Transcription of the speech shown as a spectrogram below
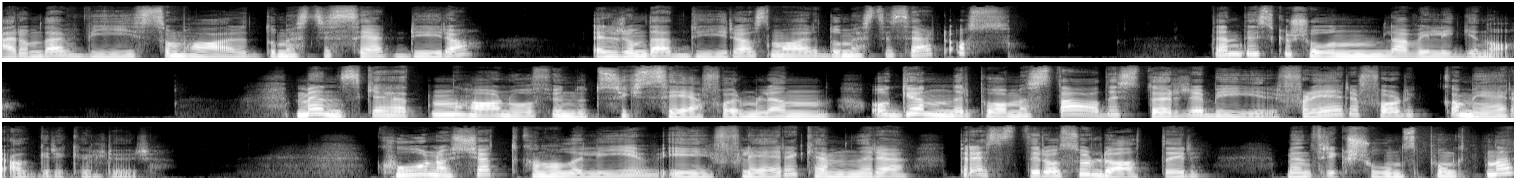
er om det er vi som har domestisert dyra, eller om det er dyra som har domestisert oss. Den diskusjonen lar vi ligge nå. Menneskeheten har nå funnet suksessformelen og gønner på med stadig større byer, flere folk og mer agrikultur. Korn og kjøtt kan holde liv i flere kemnere, prester og soldater, men friksjonspunktene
